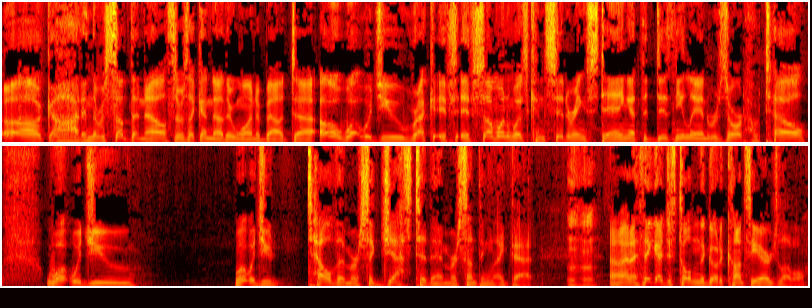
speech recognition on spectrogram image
Oh God! And there was something else. There was like another one about uh, oh, what would you rec- if if someone was considering staying at the Disneyland Resort Hotel? What would you what would you tell them or suggest to them or something like that? Uh, and I think I just told them to go to concierge level.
